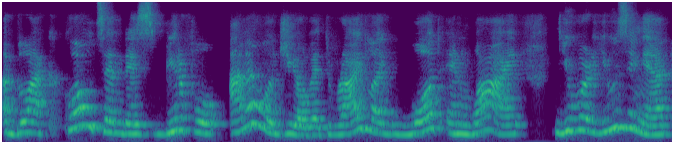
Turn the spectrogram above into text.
a black clothes and this beautiful analogy of it, right? Like what and why you were using it.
